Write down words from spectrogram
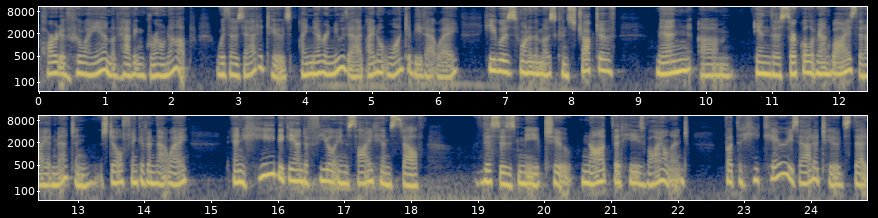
part of who I am of having grown up with those attitudes. I never knew that. I don't want to be that way. He was one of the most constructive men um, in the circle around Wise that I had met and still think of him that way. And he began to feel inside himself, this is me too. Not that he's violent, but that he carries attitudes that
